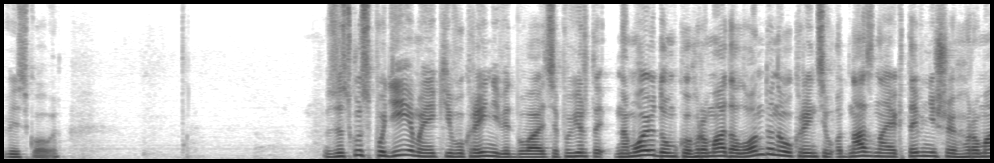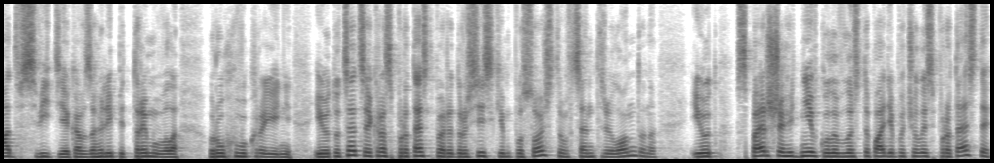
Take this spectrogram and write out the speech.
військових. В зв'язку з подіями, які в Україні відбуваються, повірте, на мою думку, громада Лондона українців одна з найактивніших громад в світі, яка взагалі підтримувала рух в Україні. І от оце це якраз протест перед російським посольством в центрі Лондона. І от з перших днів, коли в листопаді почались протести,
